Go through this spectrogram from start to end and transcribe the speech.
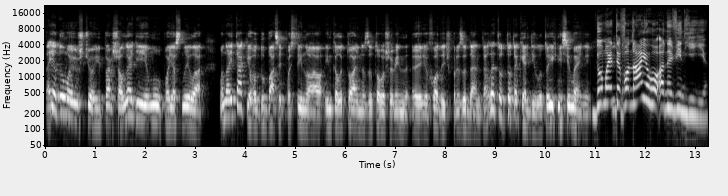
Та я думаю, що і перша леді йому пояснила. Вона і так його дубасить постійно інтелектуально за того, що він е, ходить в президенти. Але то, то таке діло, то їхні сімейні. Думаєте, вона його, а не він її?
